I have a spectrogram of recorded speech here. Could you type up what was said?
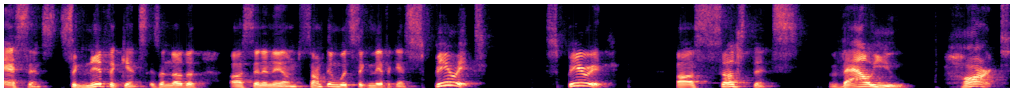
essence. Significance is another uh, synonym, something with significance. Spirit, spirit, uh, substance, value, heart,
